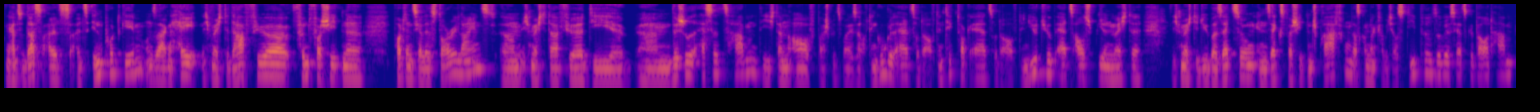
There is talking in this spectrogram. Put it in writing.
dann kannst du das als, als Input geben und sagen, hey, ich möchte dafür fünf verschiedene potenzielle Storylines. Ähm, ich möchte dafür die ähm, Visual Assets haben, die ich dann auf beispielsweise auf den Google Ads oder auf den TikTok Ads oder auf den YouTube Ads ausspielen möchte. Ich möchte die Übersetzung in sechs verschiedenen Sprachen. Das kommt dann, glaube ich, aus Steeple, so wie wir es jetzt gebaut haben.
